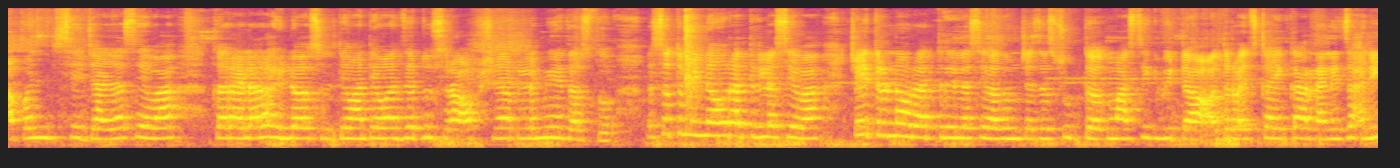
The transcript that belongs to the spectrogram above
आपण से ज्या ज्या सेवा करायला राहिलो असेल तेव्हा तेव्हा जर दुसरा ऑप्शन आपल्याला मिळत असतो. तसं तुम्ही नवरात्रीला सेवा चैत्र नवरात्रीला सेवा तुमच्या जर सुतक मासिक विटा अदरवाईज काही कारणाने झाली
